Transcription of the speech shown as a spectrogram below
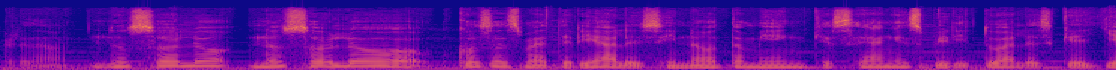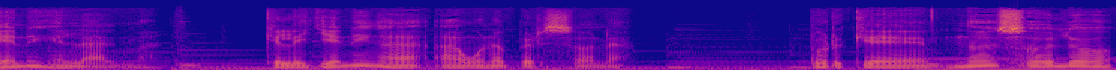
Perdón, no solo, no solo cosas materiales, sino también que sean espirituales, que llenen el alma que le llenen a, una persona. Porque no solo,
